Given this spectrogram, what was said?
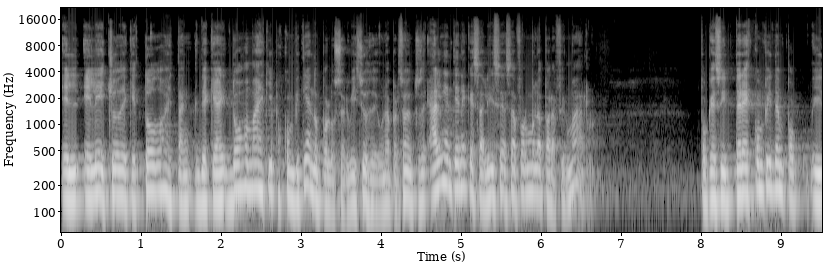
el, el, hecho de que todos están, de que hay dos o más equipos compitiendo por los servicios de una persona. Entonces, alguien tiene que salirse de esa fórmula para firmarlo. Porque si tres compiten y,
